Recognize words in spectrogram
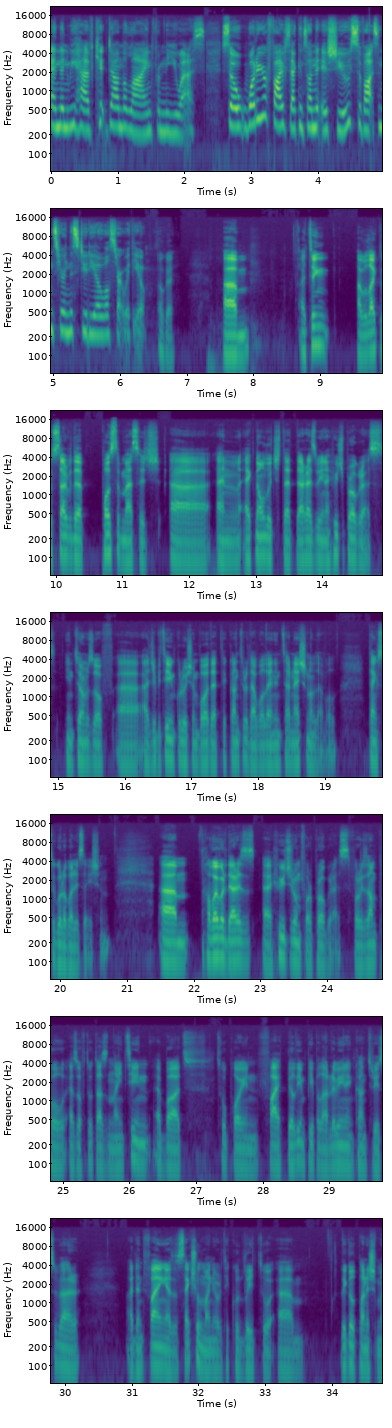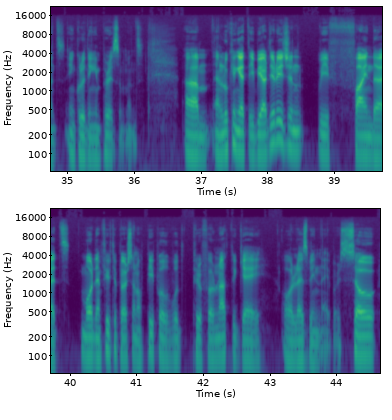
And then we have Kitt down the line from the US. So, what are your five seconds on the issue? Cevat, since you're in the studio, we'll start with you. Okay. Um, I think I would like to start with a positive message uh, and acknowledge that there has been a huge progress in terms of uh, LGBT inclusion both at the country level and international level, thanks to globalization. Um, however, there is a huge room for progress. For example, as of 2019, about 2.5 billion people are living in countries where identifying as a sexual minority could lead to um, legal punishment, including imprisonment. Um, and looking at the EBRD region, we find that more than 50% of people would prefer not to gay or lesbian neighbors. So,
